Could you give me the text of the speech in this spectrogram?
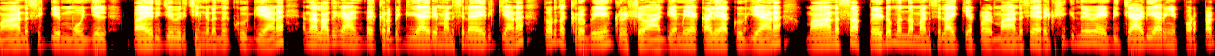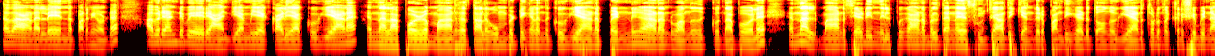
മാനസിക്ക് മുന്നിൽ പരിചയ വിരിച്ചിങ്ങനെ നിൽക്കുകയാണ്. എന്നാൽ അത് കണ്ട് കൃപയ്ക്ക് കാര്യം മനസ്സിലായിരിക്കുകയാണ്. തുടർന്ന് കൃപയും കൃഷും ആന്റിയമ്മയെ കളിയാക്കുകയാണ്. മാനസ പെടുമെന്ന് മനസ്സിലാക്കിയപ്പോൾ മാനസയെ രക്ഷിക്കുന്നതിന് വേണ്ടി ചാടി ഇറങ്ങി പുറപ്പെട്ടതാണല്ലേ എന്ന് പറഞ്ഞുകൊണ്ട് അവർ രണ്ടുപേരും ആന്റിയമ്മയെ കളിയാക്കുകയാണ്. എന്നാൽ അപ്പോഴും മാനസ തലകുമ്പിട്ട് ഇങ്ങനെ നിൽക്കുകയാണ്. പെണ്ണ് കാണാൻ വന്നു നിൽക്കുന്ന പോലെ. എന്നാൽ മാനസയുടെ നിൽപ്പ് കാണുമ്പോൾ തന്നെ സുജാതിക്ക് എന്തൊരു പന്തികേട് തോന്നുകയാണ്. തുടർന്ന് കൃഷി പിന്നെ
